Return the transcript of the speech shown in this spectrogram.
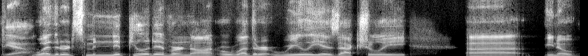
Yeah. Whether it's manipulative or not, or whether it really is actually, uh, you know,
